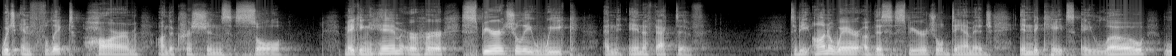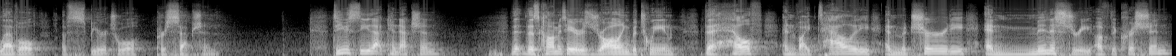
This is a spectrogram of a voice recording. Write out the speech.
which inflict harm on the Christian's soul, making him or her spiritually weak and ineffective. To be unaware of this spiritual damage indicates a low level of spiritual perception. Do you see that connection that this commentator is drawing between the health and vitality and maturity and ministry of the Christian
